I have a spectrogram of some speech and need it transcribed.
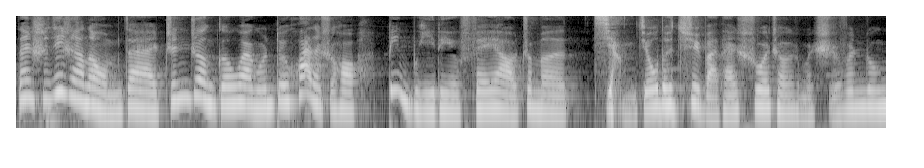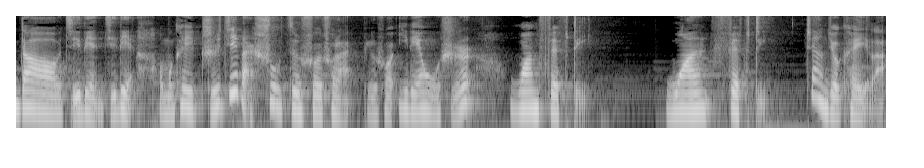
但实际上呢，我们在真正跟外国人对话的时候，并不一定非要这么讲究的去把它说成什么十分钟到几点几点，我们可以直接把数字说出来，比如说一点五十，one fifty，one fifty，这样就可以了。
